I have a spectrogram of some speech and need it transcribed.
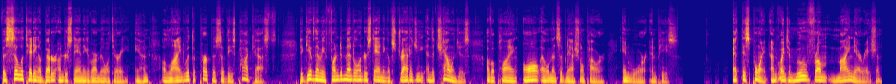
facilitating a better understanding of our military and, aligned with the purpose of these podcasts, to give them a fundamental understanding of strategy and the challenges of applying all elements of national power in war and peace. At this point, I'm going to move from my narration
